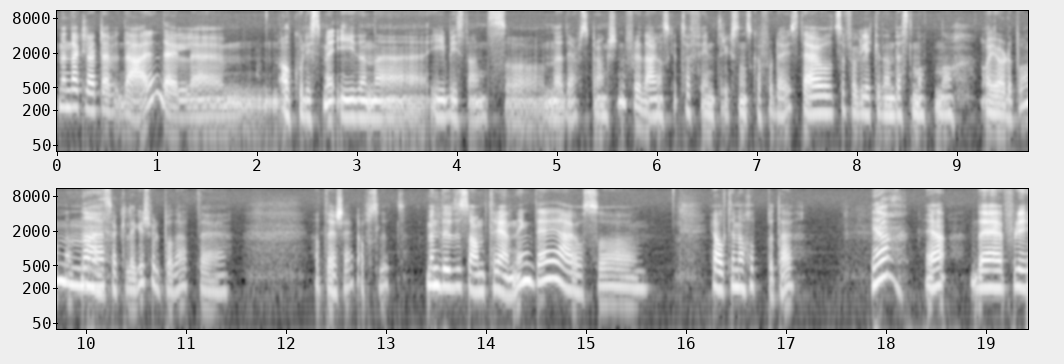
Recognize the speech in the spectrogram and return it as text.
Men det er klart det er en del uh, alkoholisme i, denne, i bistands- og nødhjelpsbransjen. Fordi det er ganske tøffe inntrykk som skal fordøyes. Det er jo selvfølgelig ikke den beste måten å, å gjøre det på, men Nei. jeg skal ikke legge skjul på det at, det at, det skjer. Absolutt. Men det du sa om trening, det er jo også Jeg har alltid med hoppetau. Ja. ja det, fordi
